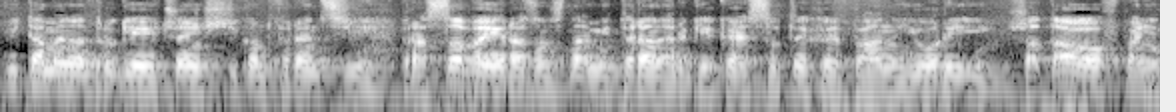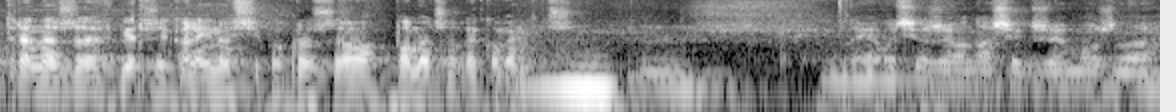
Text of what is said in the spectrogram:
Witamy na drugiej części konferencji prasowej. Razem z nami trener GKS-u Tychy, pan Juri Szatałow. Panie trenerze, w pierwszej kolejności poproszę o pomeczowy komentarz. Mm. No ja myślę, że o naszej grze można e,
